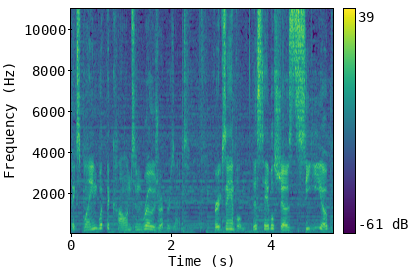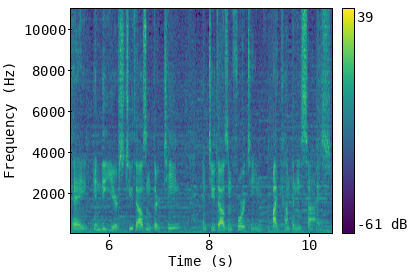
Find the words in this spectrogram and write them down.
explain what the columns and rows represent. For example, this table shows CEO pay in the years 2013 and 2014 by company size.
